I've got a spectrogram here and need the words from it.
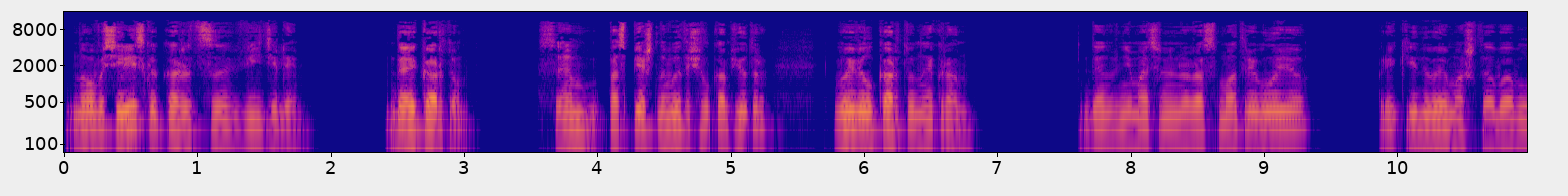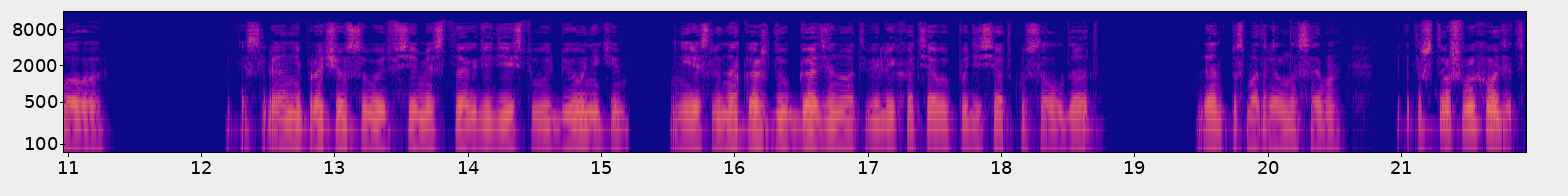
но Василиска, кажется, видели. Дай карту. Сэм поспешно вытащил компьютер, вывел карту на экран. Дэн внимательно рассматривал ее, прикидывая масштабы облавы. Если они прочесывают все места, где действуют бионики, если на каждую гадину отвели хотя бы по десятку солдат... Дэн посмотрел на Сэма. Это что ж выходит?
